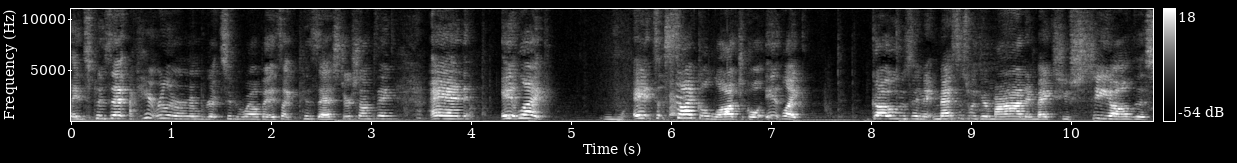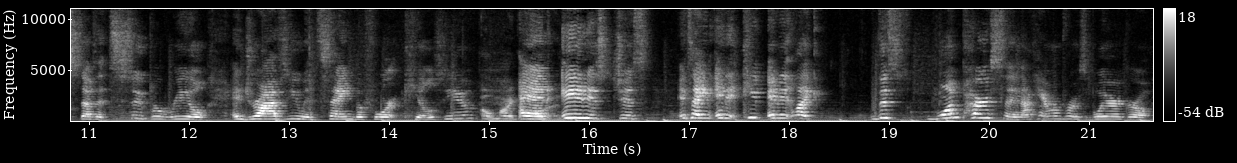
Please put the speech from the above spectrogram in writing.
it's possessed. I can't really remember it super well, but it's like possessed or something. And it like it's psychological. It like goes and it messes with your mind and makes you see all this stuff that's super real and drives you insane before it kills you. oh my god. And it is just insane. And it keep and it like this one person. I can't remember if it was a boy or a girl.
